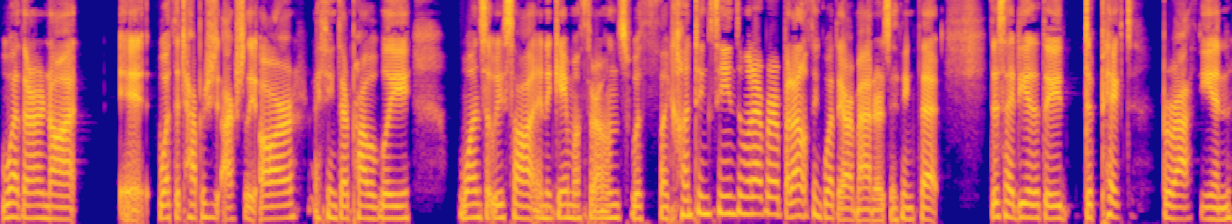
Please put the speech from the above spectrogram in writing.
whether or not it what the tapestries actually are. I think they're probably ones that we saw in a Game of Thrones with like hunting scenes and whatever, but I don't think what they are matters. I think that this idea that they depict Baratheon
